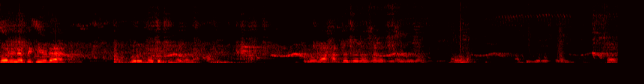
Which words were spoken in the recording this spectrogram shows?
দড়ি নাতে কি ওটা? হাতে ধরে। হ্যাঁ।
